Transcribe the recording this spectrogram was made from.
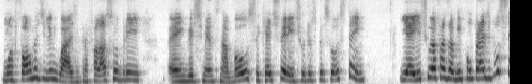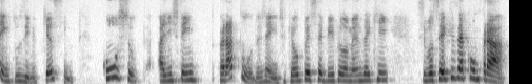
uma forma de linguagem para falar sobre é, investimentos na bolsa que é diferente que outras pessoas têm. E é isso que vai fazer alguém comprar de você, inclusive, porque assim, curso a gente tem para tudo, gente. O que eu percebi, pelo menos, é que se você quiser comprar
